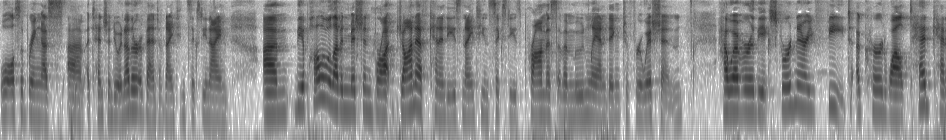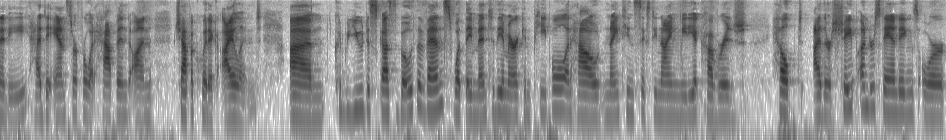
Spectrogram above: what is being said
will also bring us um, attention to another event of 1969. Um, the Apollo 11 mission brought John F. Kennedy's 1960s promise of a moon landing to fruition. However, the extraordinary feat occurred while Ted Kennedy had to answer for what happened on Chappaquiddick Island. Um, could you discuss both events, what they meant to the American people, and how 1969 media coverage helped either shape understandings or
